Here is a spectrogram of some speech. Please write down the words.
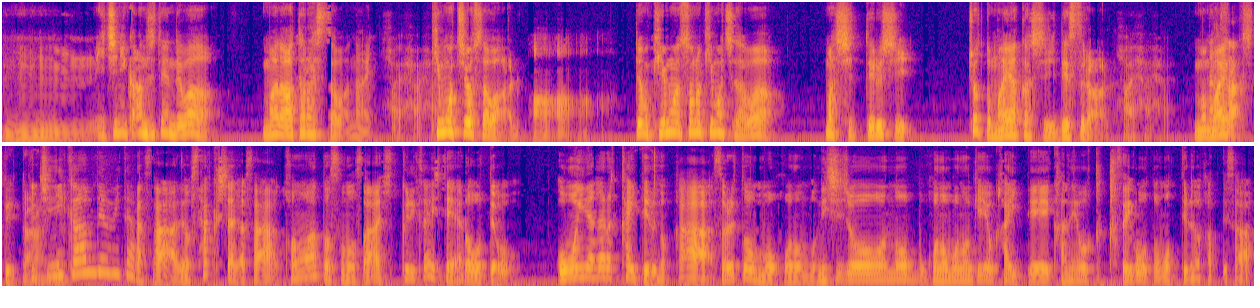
うーん12巻時点ではまだ新しさはない。はいはいはい。気持ちよさはある。ああああ。でもその気持ちさは、まあ、知ってるしちょっとまやかしですらある、はいはいはい。まあ、なんかさまやかしって言ったら。12巻で見たらさでも作者がさこの後そのさひっくり返してやろうってお思いながら書いてるのかそれともこの日常のほのぼの系を書いて金を稼ごうと思ってるのかってさ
